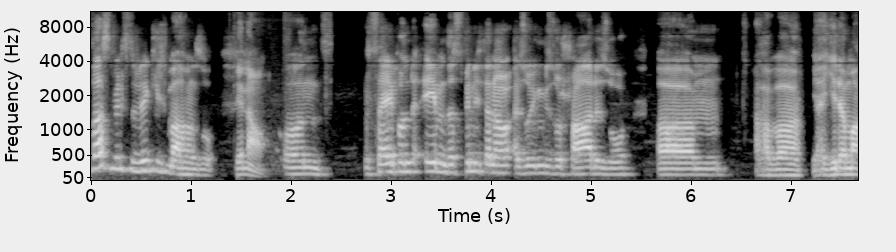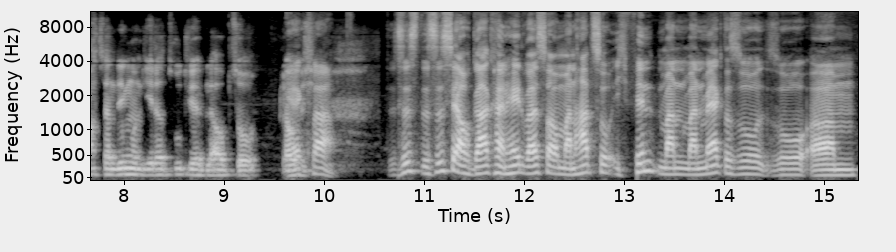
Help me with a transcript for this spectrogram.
was willst du wirklich machen, so. genau. Und safe und eben, das finde ich dann auch also irgendwie so schade so. Ähm, aber ja, jeder macht sein Ding und jeder tut, wie er glaubt, so, glaube Ja, ich. klar. Das ist, das ist ja auch gar kein Hate, weißt du, aber man hat so, ich finde, man, man merkt das so, so, ähm,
